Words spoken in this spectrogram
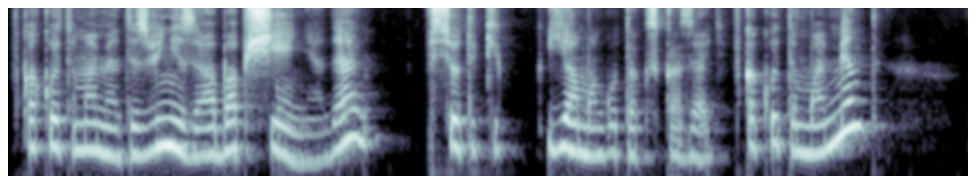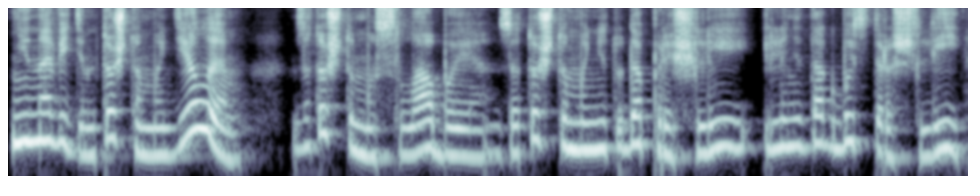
в какой-то момент, извини за обобщение, да, все-таки я могу так сказать, в какой-то момент Ненавидим то, что мы делаем, за то, что мы слабые, за то, что мы не туда пришли, или не так быстро шли,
